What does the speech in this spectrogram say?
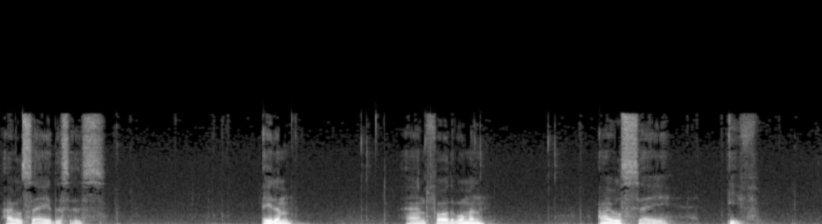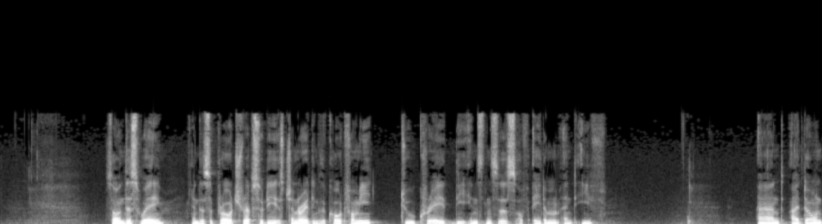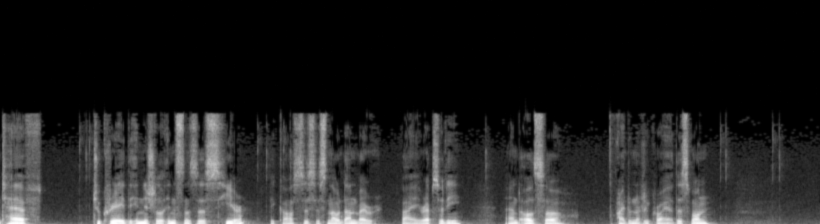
I will say this is Adam. And for the woman, I will say Eve. So in this way, in this approach, Rhapsody is generating the code for me to create the instances of Adam and Eve. And I don't have to create the initial instances here because this is now done by, by Rhapsody. And also I do not require this one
